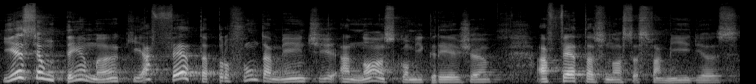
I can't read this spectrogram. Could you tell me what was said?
E esse é um tema que afeta profundamente a nós como igreja, afeta as nossas famílias,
